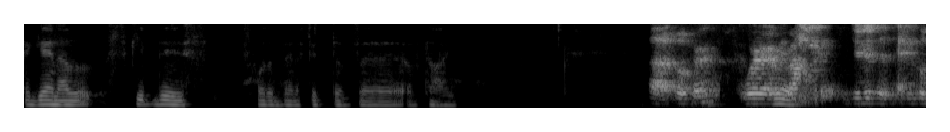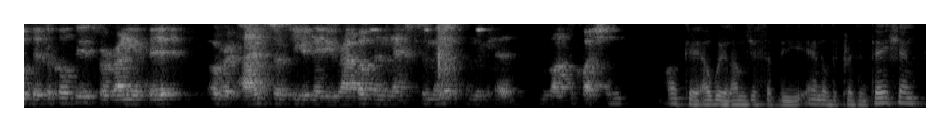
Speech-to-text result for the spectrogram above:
Again, I'll skip this for the benefit of, uh, of time. Uh, Ofer, we're running, due to the technical difficulties, we're running a bit over time. So if you could maybe wrap up in the next two minutes, and we could move on to questions. Okay, I will. I'm just at the end of the presentation.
